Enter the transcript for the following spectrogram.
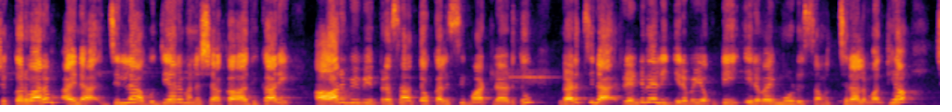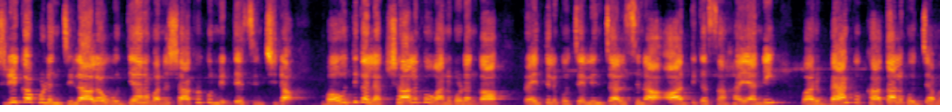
శుక్రవారం ఆయన జిల్లా ఉద్యానవన శాఖ అధికారి ఆర్బివి ప్రసాద్తో కలిసి మాట్లాడుతూ గడిచిన రెండు వేల ఇరవై ఒకటి ఇరవై మూడు సంవత్సరాల మధ్య శ్రీకాకుళం జిల్లాలో ఉద్యానవన శాఖకు నిర్దేశించిన భౌతిక లక్ష్యాలకు అనుగుణంగా రైతులకు చెల్లించాల్సిన ఆర్థిక సహాయాన్ని వారు బ్యాంకు ఖాతాలకు జమ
